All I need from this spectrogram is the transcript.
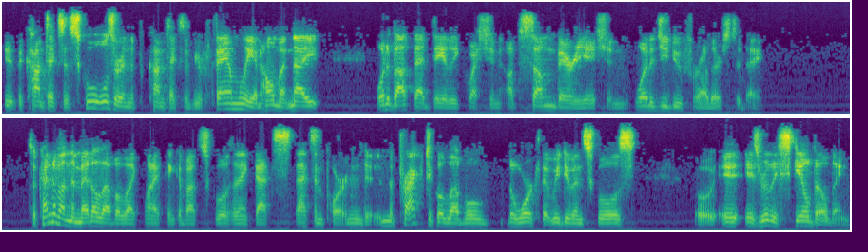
the context of schools or in the context of your family at home at night. What about that daily question of some variation? What did you do for others today? So kind of on the meta level, like when I think about schools, I think that's that's important. In the practical level, the work that we do in schools oh, is really skill building.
